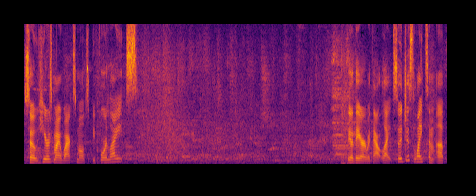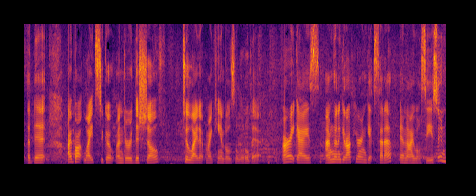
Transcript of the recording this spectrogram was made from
So here's my wax melts before lights. There they are without lights. So it just lights them up a bit. I bought lights to go under this shelf to light up my candles a little bit. All right, guys, I'm gonna get off here and get set up and I will see you soon.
